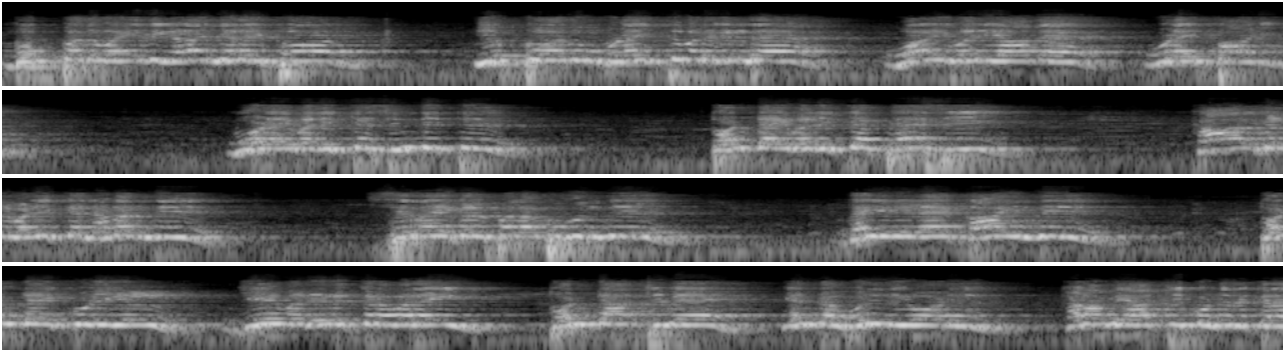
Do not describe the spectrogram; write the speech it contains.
முப்பது வயது இளைஞரை போல் இப்போதும் உழைத்து வருகின்ற ஓய்வறியாத உழைப்பாளி மூளை வலிக்க சிந்தித்து தொண்டை வலிக்க பேசி கால்கள் வலிக்க நடந்து சிறைகள் பல புகுந்து வெயிலிலே காய்ந்து தொண்டை குழியில் ஜீவன் இருக்கிற வரை தொண்டாற்றுவேன் என்ற உறுதியோடு கடமையாற்றிக் கொண்டிருக்கிற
